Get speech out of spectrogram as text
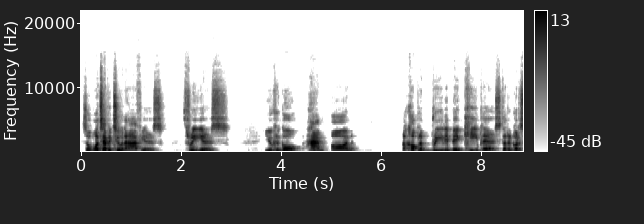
So once every two and a half years, three years, you can go ham on a couple of really big key players that are going to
